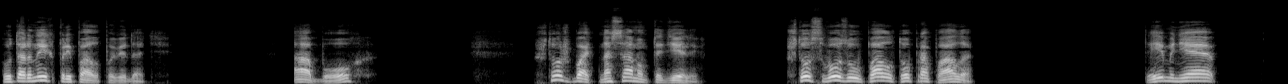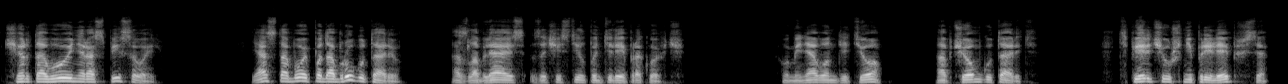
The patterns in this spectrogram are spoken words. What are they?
Хуторных припал повидать. А Бог? Что ж, бать, на самом-то деле? Что с воза упал, то пропало. Ты мне чертовую не расписывай. Я с тобой по добру гутарю, озлобляясь, зачистил Пантелей Прокофьевич. У меня вон дитё, об чем гутарить? Теперь чушь не прилепишься.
